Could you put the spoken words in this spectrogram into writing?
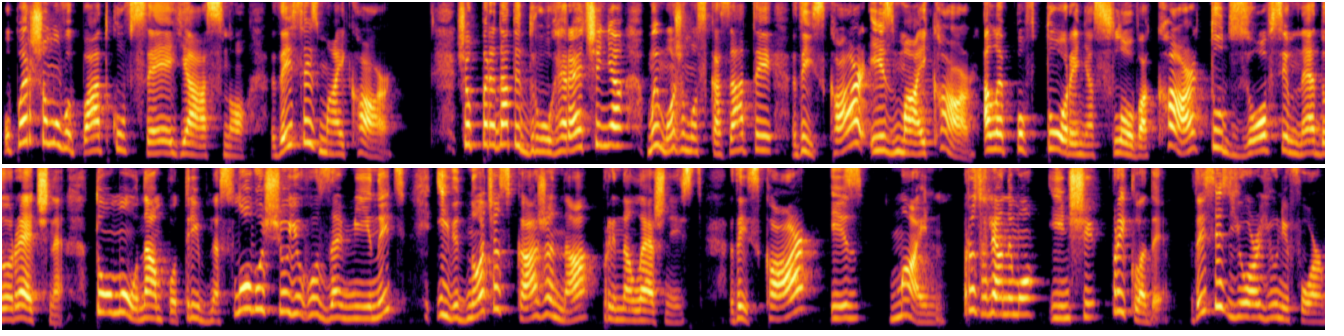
У першому випадку все ясно. This is my car. Щоб передати друге речення, ми можемо сказати This car is my car. Але повторення слова car тут зовсім недоречне. Тому нам потрібне слово, що його замінить, і відночас скаже на приналежність. This car is mine. Розглянемо інші приклади. This is your uniform.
